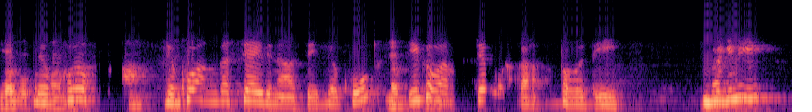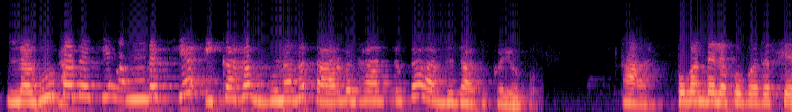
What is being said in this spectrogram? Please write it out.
लघु लघु लघु अङ्गस्य इति नास्ति लघु एकवर्गस्य गुणकः भवति भगिनी लघुपदस्य अङ्गस्य इकः गुणः सार्वधातुक अर्धधातुकयोः पुगन्धलघुपदस्य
